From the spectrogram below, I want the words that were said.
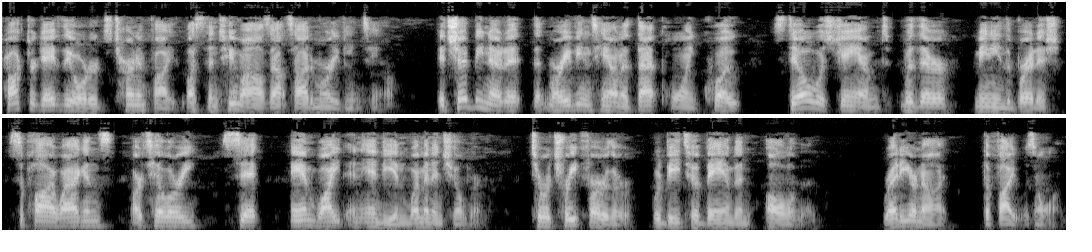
Proctor gave the order to turn and fight less than two miles outside of Moraviantown. It should be noted that Moraviantown at that point, quote, still was jammed with their, meaning the British, supply wagons, artillery, sick, and white and Indian women and children. To retreat further would be to abandon all of them. Ready or not, the fight was on.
